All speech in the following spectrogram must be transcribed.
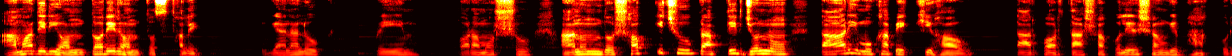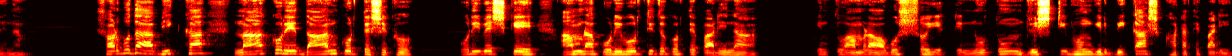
আমাদেরই অন্তরের অন্তঃস্থলে। জ্ঞানালোক, প্রেম, পরামর্শ, আনন্দ সব কিছু প্রাপ্তির জন্য তাঁরই মুখাপেক্ষী হও, তারপর তা সকলের সঙ্গে ভাগ করে নাও। সর্বদা ভিক্ষা না করে দান করতে শেখো, পরিবেশকে আমরা পরিবর্তিত করতে পারি না। কিন্তু আমরা অবশ্যই একটি নতুন দৃষ্টিভঙ্গির বিকাশ ঘটাতে পারি।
